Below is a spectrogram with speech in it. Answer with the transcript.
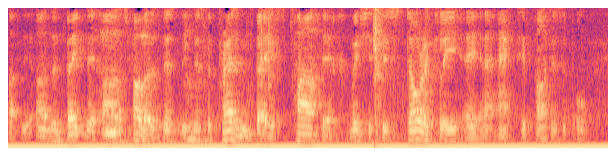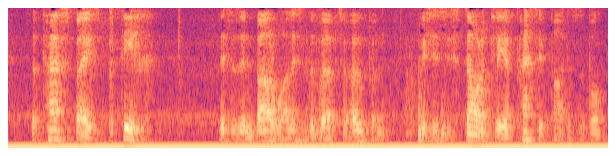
are the are as follows. There's the, there's the present base parthich, which is historically a, an active participle. The past base ptich. This is in Barwar. This is the verb to open, which is historically a passive participle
